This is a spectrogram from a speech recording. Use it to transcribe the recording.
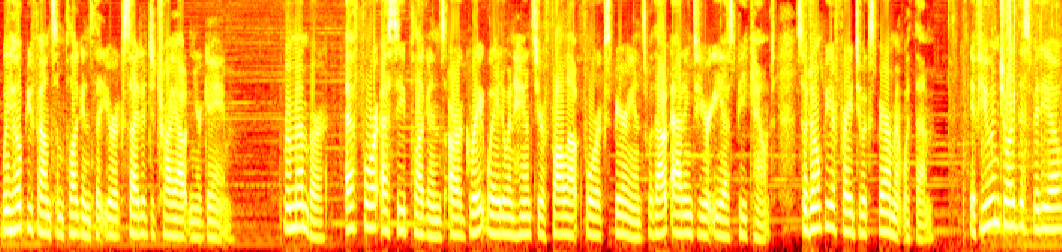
We hope you found some plugins that you're excited to try out in your game. Remember, F4 SE plugins are a great way to enhance your Fallout 4 experience without adding to your ESP count, so don't be afraid to experiment with them. If you enjoyed this video,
